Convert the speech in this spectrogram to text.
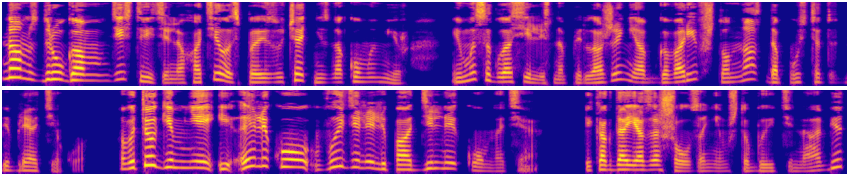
Нам с другом действительно хотелось поизучать незнакомый мир, и мы согласились на предложение, обговорив, что нас допустят в библиотеку. В итоге мне и Элику выделили по отдельной комнате. И когда я зашел за ним, чтобы идти на обед,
